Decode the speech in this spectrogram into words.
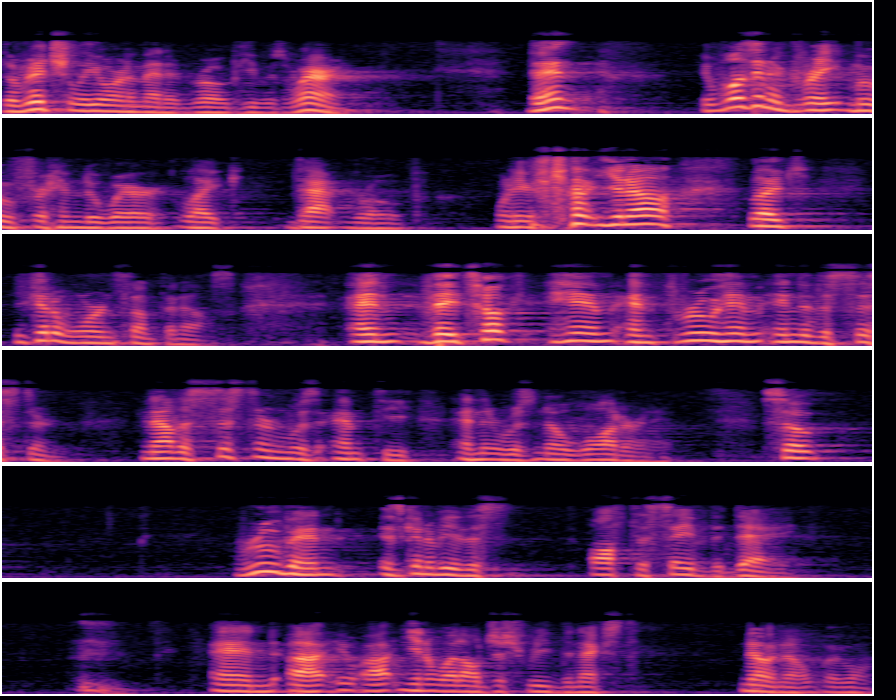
the richly ornamented robe he was wearing. Then, it wasn't a great move for him to wear, like, that robe. When he was, you know, like, he could have worn something else. And they took him and threw him into the cistern. Now, the cistern was empty, and there was no water in it. So, Reuben is going to be this, off to save the day. And uh, uh, you know what? I'll just read the next. No, no, I won't.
